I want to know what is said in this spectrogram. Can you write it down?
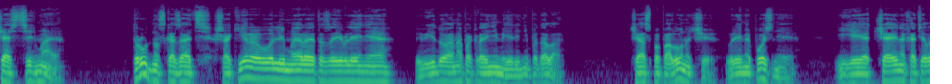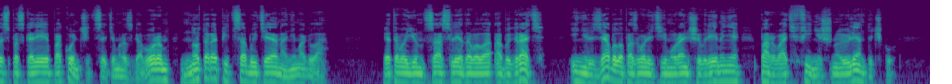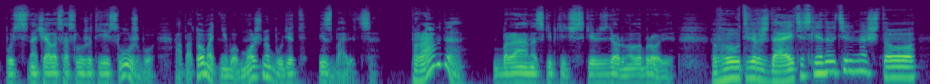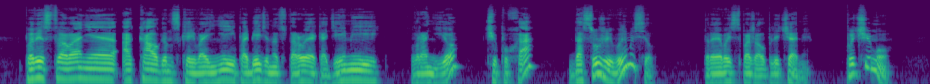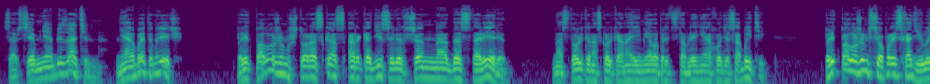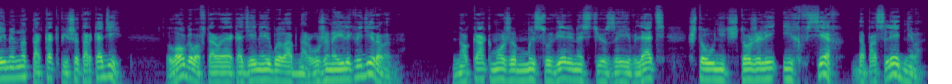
Часть седьмая. Трудно сказать, шокировало ли мэра это заявление. Виду она, по крайней мере, не подала. Час по полуночи, время позднее, и ей отчаянно хотелось поскорее покончить с этим разговором, но торопить события она не могла. Этого юнца следовало обыграть, и нельзя было позволить ему раньше времени порвать финишную ленточку — Пусть сначала сослужит ей службу, а потом от него можно будет избавиться. — Правда? — Брана скептически вздернула брови. — Вы утверждаете, следовательно, что повествование о Калганской войне и победе над Второй Академией — вранье? Чепуха? Досужий вымысел? Тревойс пожал плечами. — Почему? — Совсем не обязательно. Не об этом речь. Предположим, что рассказ Аркади совершенно достоверен, настолько, насколько она имела представление о ходе событий. Предположим, все происходило именно так, как пишет Аркади. Логово Второй Академии было обнаружено и ликвидировано. Но как можем мы с уверенностью заявлять, что уничтожили их всех до последнего?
